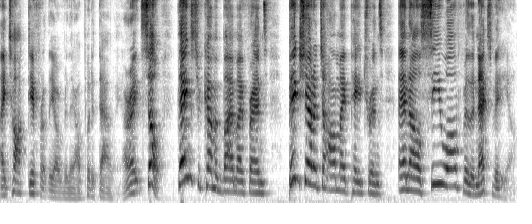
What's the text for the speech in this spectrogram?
I talk differently over there. I'll put it that way. All right. So thanks for coming by, my friends. Big shout out to all my patrons, and I'll see you all for the next video.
